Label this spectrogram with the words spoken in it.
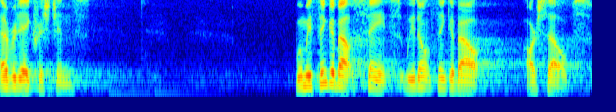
everyday Christians. When we think about saints, we don't think about ourselves.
